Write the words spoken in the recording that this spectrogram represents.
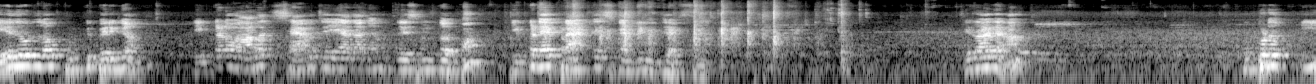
ఏలూరులో పుట్టి పెరిగాం. ఇక్కడ వాళ్ళకి సేవ చేయాలనే ఉద్దేశంతో ఇక్కడే ప్రాక్టీస్ కంటిన్యూ చేస్తున్నాం. ఇలాగా ఇప్పుడు ఈ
